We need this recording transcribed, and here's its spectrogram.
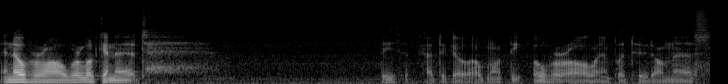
And overall, we're looking at these have got to go. I want the overall amplitude on this.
